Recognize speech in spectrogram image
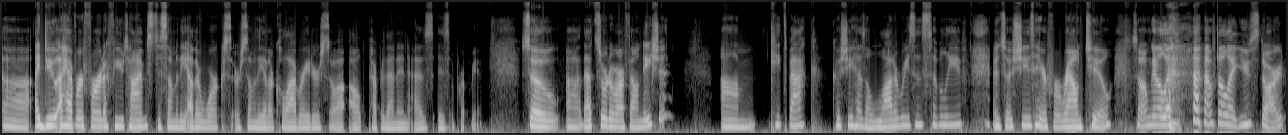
uh, I do. I have referred a few times to some of the other works or some of the other collaborators, so I'll, I'll pepper that in as is appropriate. So uh, that's sort of our foundation. Um, Kate's back because she has a lot of reasons to believe, and so she's here for round two. So I'm gonna let I'm gonna let you start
